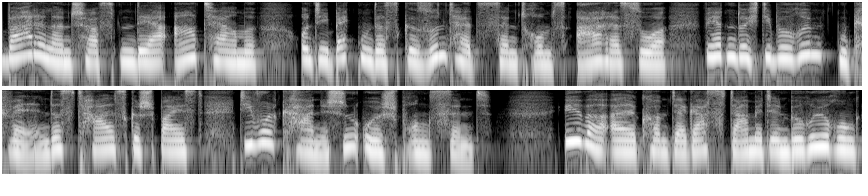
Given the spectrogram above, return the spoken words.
Badelandschaften der Ahrtherme und die Becken des Gesundheitszentrums Ahressor werden durch die berühmten Quellen des Tals gespeist, die vulkanischen Ursprungs sind. Überall kommt der Gast damit in Berührung,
